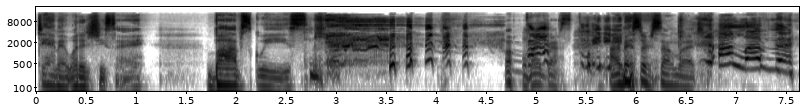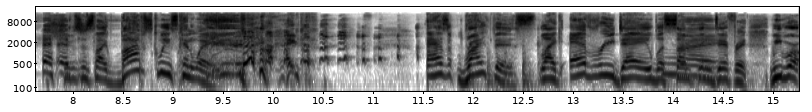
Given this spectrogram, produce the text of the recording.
damn it, what did she say? Bob Squeeze. oh my god, Squeeze. I miss her so much. I love that. She was just like, Bob Squeeze can wait. like, as write this. Like every day was something Right. different. We were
